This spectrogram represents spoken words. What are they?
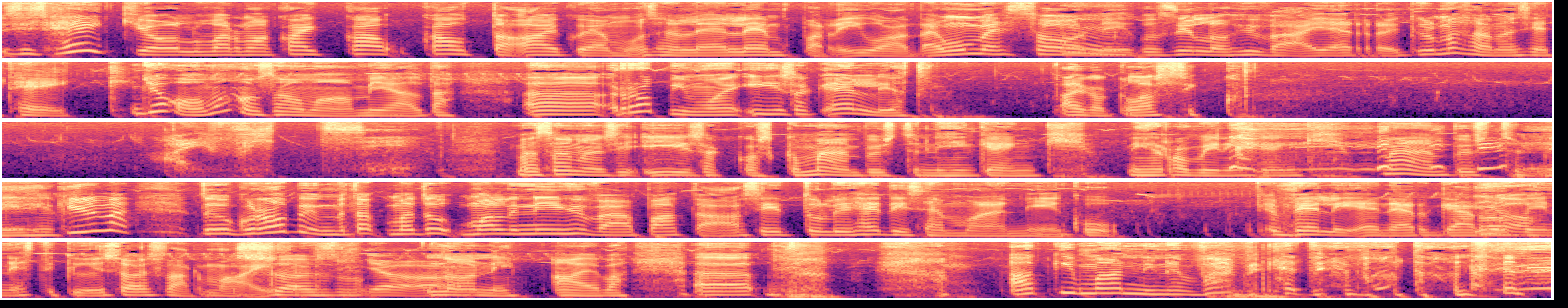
siis Heikki on ollut varmaan kaik, kau- kautta aikoja mun sellainen lemppari juontaja. Mun mielestä se on mm. niinku silloin hyvä Jerry. Kyllä mä sanoisin, että Heikki. Joo, mä oon samaa mieltä. Äh, Robin vai Iisak Elliot? Aika klassikko. Ai vitsi. Mä sanoisin Iisak, koska mä en pysty niihin kenkiin. Niihin Robinin kenkiin. Mä en pysty niihin. Kyllä mä, kun Robin, mä, mä, mä olin niin hyvää pataa. Siitä tuli heti semmoinen niinku velienergia Joo. Robinista. Kyllä se olisi varmaan Se olisi, Joo. no niin, aivan. Äh, Aki Manninen vai Pete Vatanen?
